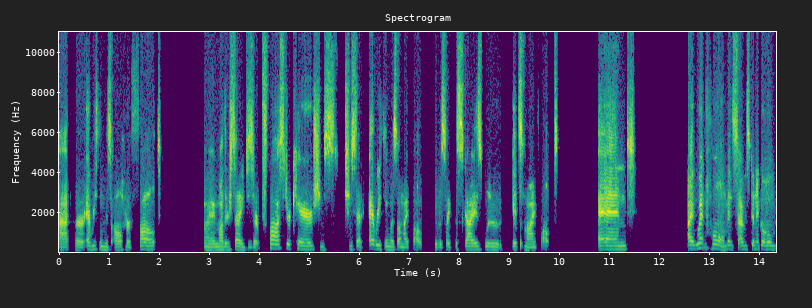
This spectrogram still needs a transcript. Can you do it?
at her. Everything was all her fault. My mother said I deserved foster care. She's she said everything was all my fault. It was like the sky is blue. It's my fault. And I went home and so I was going to go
